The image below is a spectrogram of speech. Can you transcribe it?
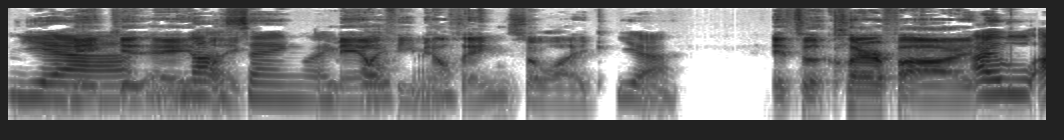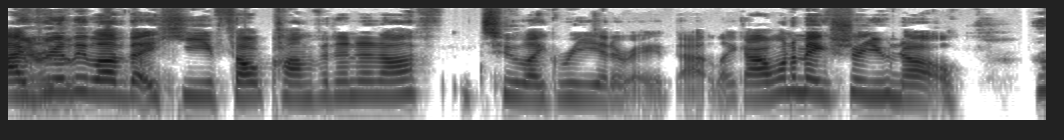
yeah. make it a not like, saying like male boyfriend. female thing. So like, Yeah. It's to clarify. I I really a- love that he felt confident enough to like reiterate that. Like I want to make sure you know.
